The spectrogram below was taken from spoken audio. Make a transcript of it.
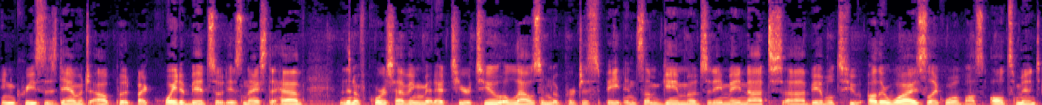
increase his damage output by quite a bit, so it is nice to have. And then of course having him at tier two allows him to participate in some game modes that he may not uh, be able to otherwise, like World Boss Ultimate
